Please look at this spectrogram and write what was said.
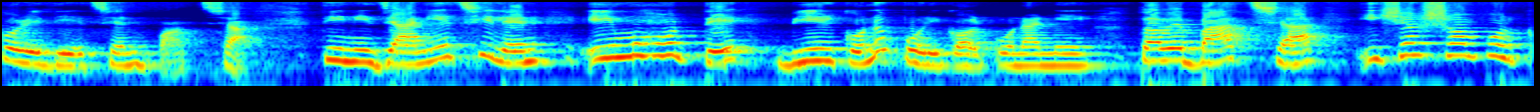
করে দিয়েছেন বাচ্চা তিনি জানিয়েছিলেন, এই মুহূর্তে বিয়ের কোনো পরিকল্পনা নেই। তবে বাচ্চা ঈশার সম্পর্ক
